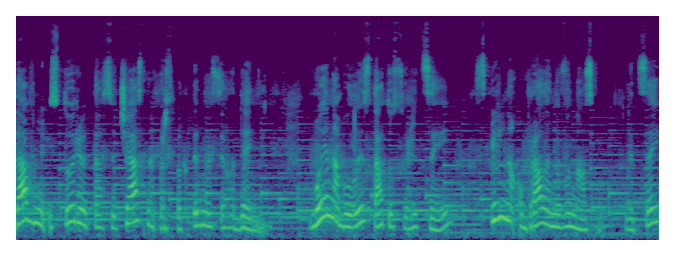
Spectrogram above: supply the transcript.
давню історію та сучасне перспективне сьогодення. Ми набули статусу ліцей, спільно обрали нову назву ліцей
